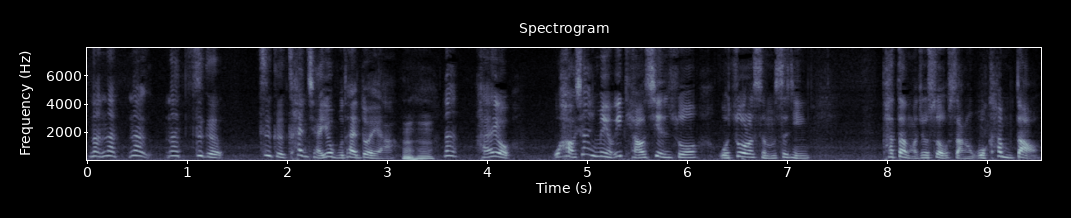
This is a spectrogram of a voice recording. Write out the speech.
那那那那这个这个看起来又不太对啊。嗯哼，那还有，我好像里面有一条线，说我做了什么事情，他大脑就受伤，我看不到。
